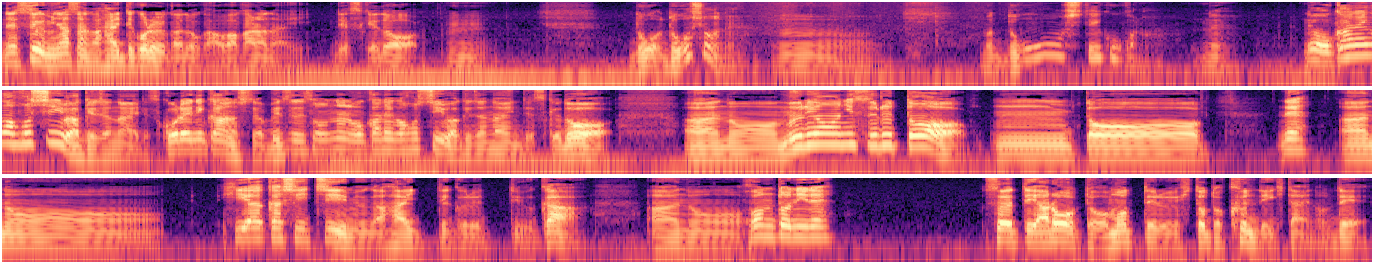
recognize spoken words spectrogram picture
ね、すぐ皆さんが入ってこれるかどうかはわからないですけど、うん。ど、どうしようね。うん。まあ、どうしていこうかな。ね。で、お金が欲しいわけじゃないです。これに関しては別にそんなにお金が欲しいわけじゃないんですけど、あの、無料にすると、うーんと、ね、あの冷やかしチームが入ってくるっていうか、あの本当にね、そうやってやろうと思ってる人と組んでいきたいので、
